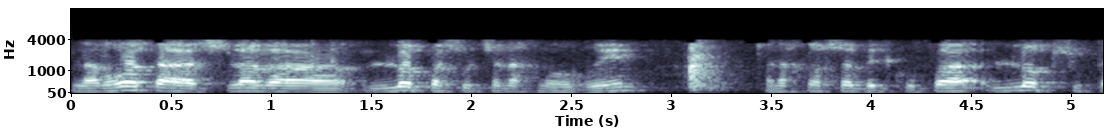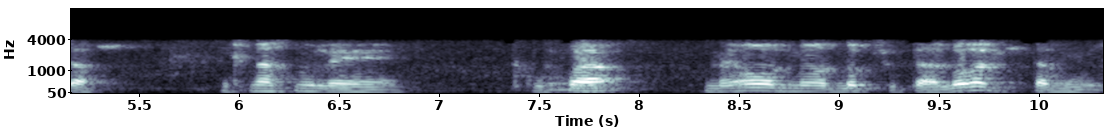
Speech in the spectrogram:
למרות השלב הלא פשוט שאנחנו עוברים, אנחנו עכשיו בתקופה לא פשוטה. נכנסנו לתקופה מאוד מאוד לא פשוטה, לא רק תמוז,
